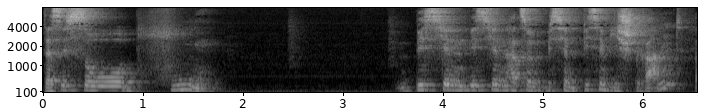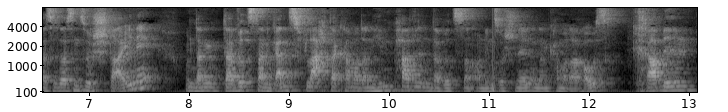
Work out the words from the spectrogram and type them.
Das ist so, puh, ein bisschen, bisschen, hat so ein bisschen, bisschen wie Strand. Also das sind so Steine und dann, da wird es dann ganz flach, da kann man dann hinpaddeln, da wird es dann auch nicht so schnell und dann kann man da rauskrabbeln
